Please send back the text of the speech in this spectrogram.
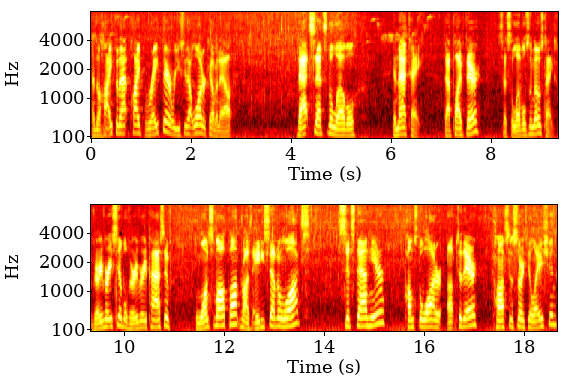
And the height of that pipe right there where you see that water coming out, that sets the level in that tank. That pipe there sets the levels in those tanks. Very, very simple, very, very passive. One small pump draws 87 watts sits down here, pumps the water up to there, constant circulation.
